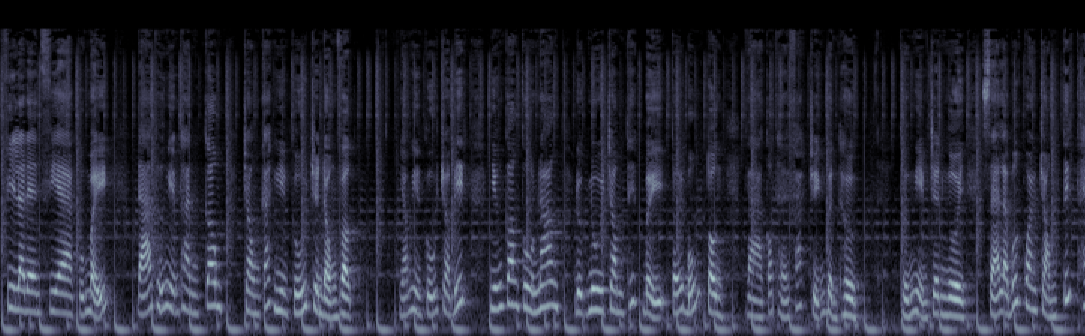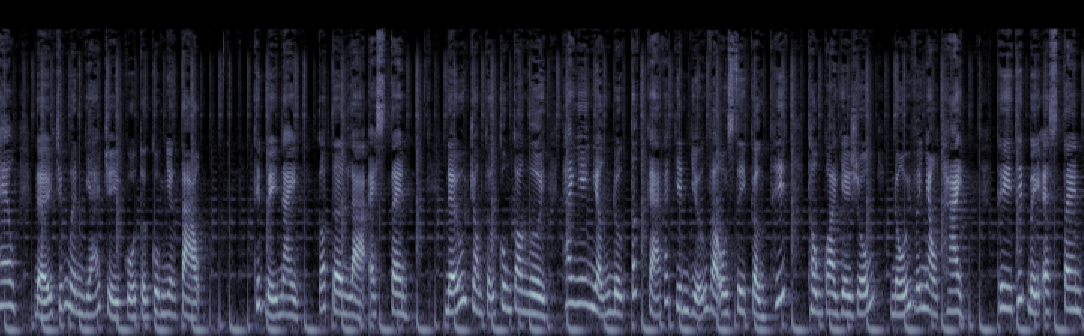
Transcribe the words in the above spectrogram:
Philadelphia của Mỹ đã thử nghiệm thành công trong các nghiên cứu trên động vật. Nhóm nghiên cứu cho biết những con cừu non được nuôi trong thiết bị tới 4 tuần và có thể phát triển bình thường. Thử nghiệm trên người sẽ là bước quan trọng tiếp theo để chứng minh giá trị của tử cung nhân tạo. Thiết bị này có tên là Extend. Nếu trong tử cung con người, thai nhi nhận được tất cả các dinh dưỡng và oxy cần thiết thông qua dây rốn nối với nhau thai, thì thiết bị Extend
